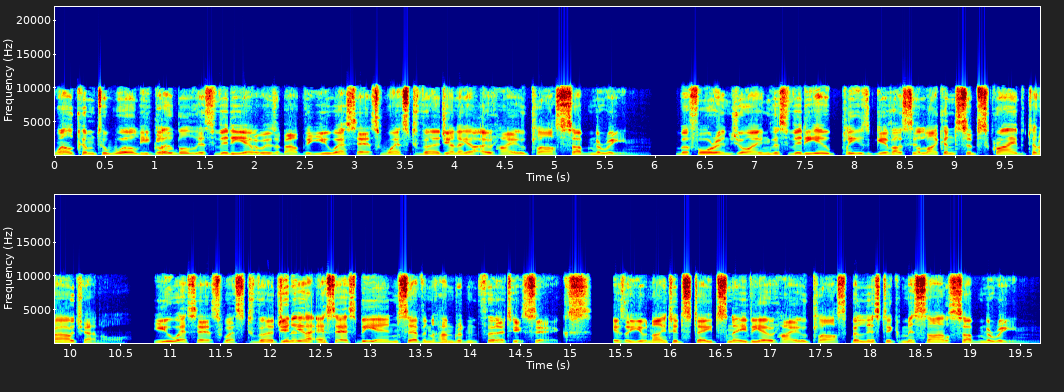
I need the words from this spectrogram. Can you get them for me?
Welcome to Worldy Global this video is about the USS West Virginia Ohio class submarine. Before enjoying this video please give us a like and subscribe to our channel. USS West Virginia SSBN 736 is a United States Navy Ohio class ballistic missile submarine.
